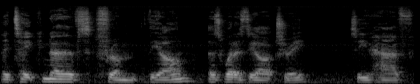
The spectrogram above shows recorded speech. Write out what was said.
They take nerves from the arm as well as the artery. So you have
